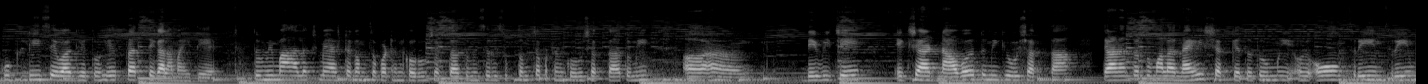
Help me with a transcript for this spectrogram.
कुठली सेवा घेतो हे प्रत्येकाला माहिती आहे. तुम्ही महालक्ष्मी अष्टकमचं पठण करू शकता तुम्ही श्रीसुक्तमचं पठण करू शकता तुम्ही देवीचे एकशे आठ नावं तुम्ही घेऊ शकता. त्यानंतर तुम्हाला नाही शक्य तर तुम्ही ओम श्रीम श्रीम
